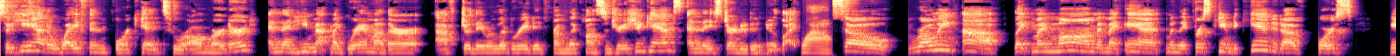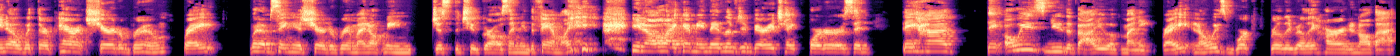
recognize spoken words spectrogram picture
So he had a wife and four kids who were all murdered. And then he met my grandmother after they were liberated from the concentration camps and they started a new life. Wow. So growing up, like my mom and my aunt, when they first came to Canada, of course, you know, with their parents shared a room, right? What I'm saying is shared a room. I don't mean just the two girls. I mean the family, you know, like, I mean, they lived in very tight quarters and they had, they always knew the value of money, right? And always worked really, really hard and all that.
